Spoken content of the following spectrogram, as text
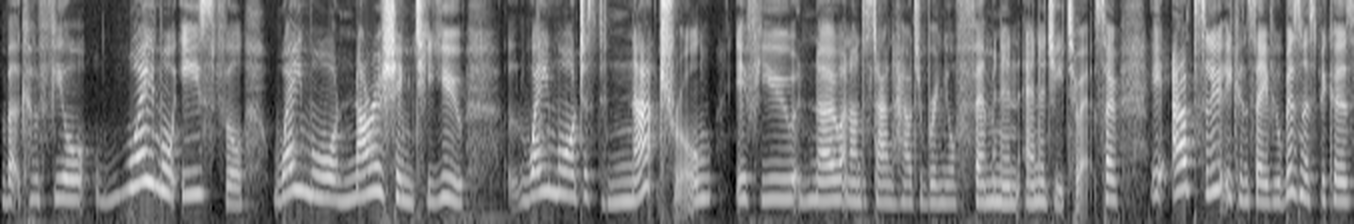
but can feel way more easeful, way more nourishing to you, way more just natural if you know and understand how to bring your feminine energy to it. So it absolutely can save your business because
